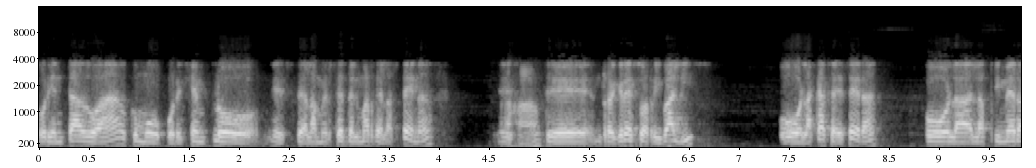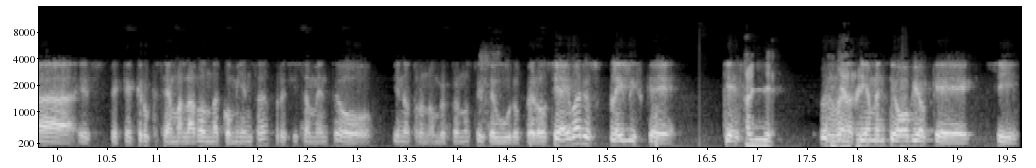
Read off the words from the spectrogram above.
orientado a, como por ejemplo este, a la merced del mar de las penas, este, regreso a Rivalis, o la casa de cera, o la, la primera este que creo que se llama La Ronda Comienza precisamente o tiene otro nombre pero no estoy seguro. Pero sí hay varios playlists que, que es relativamente obvio que sí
